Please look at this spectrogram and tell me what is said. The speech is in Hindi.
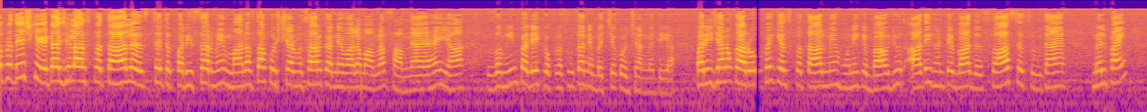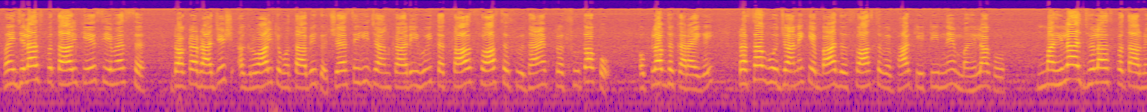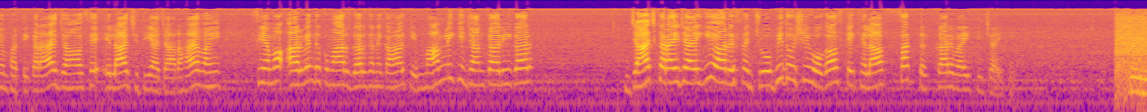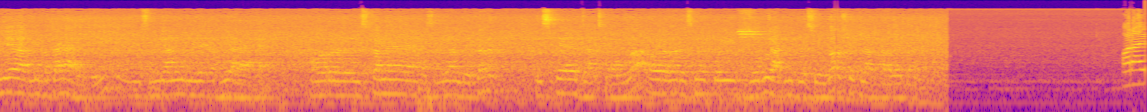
उत्तर प्रदेश के एटा जिला अस्पताल स्थित परिसर में मानवता को शर्मसार करने वाला मामला सामने आया है। यहाँ ज़मीन पर एक प्रसूता ने बच्चे को जन्म दिया। परिजनों का आरोप है कि अस्पताल में होने के बावजूद आधे घंटे बाद स्वास्थ्य सुविधाएँ मिल पाई। वहीं जिला अस्पताल के सीएमएस डॉक्टर राजेश अग्रवाल के मुताबिक जैसे ही जानकारी हुई, तत्काल स्वास्थ्य सुविधाएँ प्रसूता को उपलब्ध कराई गई। प्रसव हो जाने के बाद स्वास्थ्य विभाग की टीम ने महिला को महिला जिला अस्पताल में भर्ती कराया, जहाँ उसे इलाज दिया जा रहा है। वहीं सीएमओ अरविंद कुमार गर्ग ने कहा कि मामले की जानकारी कर जाँच कराई जाएगी और इसमें जो भी दोषी होगा, उसके खिलाफ सख्त कार्रवाई की जाएगी। आपने बताया है कि संज्ञान मुझे अभी आया है और इसका मैं संज्ञान लेकर इसके जाँच कराऊँगा और अगर इसमें कोई, जो भी आदमी दोषी होगा, उसके खिलाफ कार्रवाई करेंगे। और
